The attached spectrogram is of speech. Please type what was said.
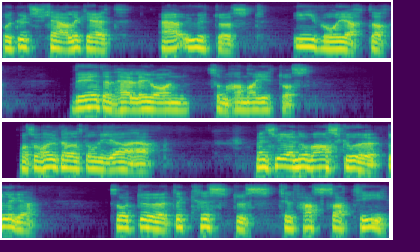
for Guds kjærlighet er utøst i våre hjerter ved Den hellige ånd som Han har gitt oss. Og så har vi hva det står videre her. Mens vi ennå var skrøpelige, så døde Kristus til fastsatt tid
